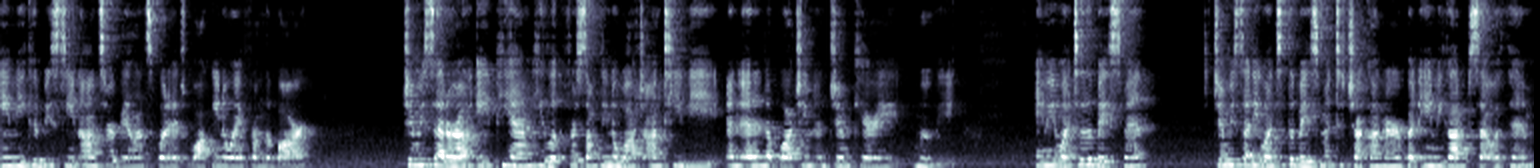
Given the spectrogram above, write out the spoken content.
Amy could be seen on surveillance footage walking away from the bar. Jimmy said around 8 p.m. he looked for something to watch on TV and ended up watching a Jim Carrey movie. Amy went to the basement. Jimmy said he went to the basement to check on her, but Amy got upset with him.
